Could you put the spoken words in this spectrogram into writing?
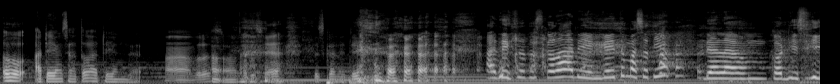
oh ada yang satu ada yang enggak Ah, terus Heeh. putusnya. terus kan ada yang Ada yang satu sekolah, ada yang enggak itu maksudnya dalam kondisi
